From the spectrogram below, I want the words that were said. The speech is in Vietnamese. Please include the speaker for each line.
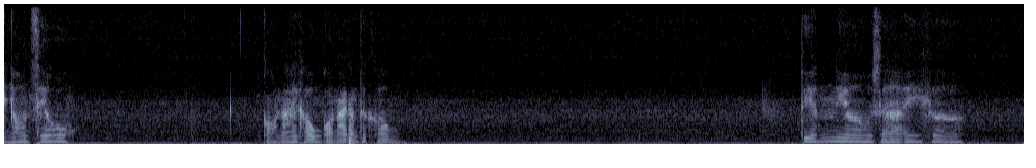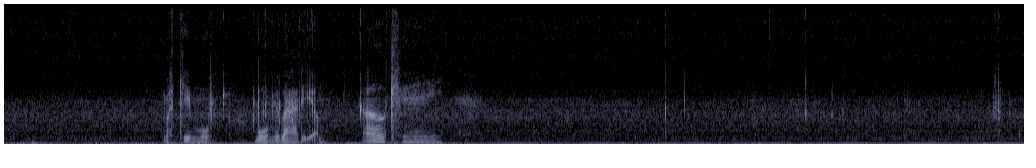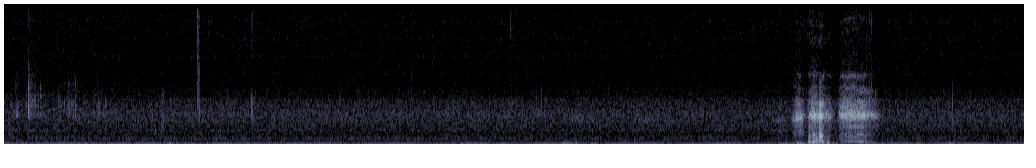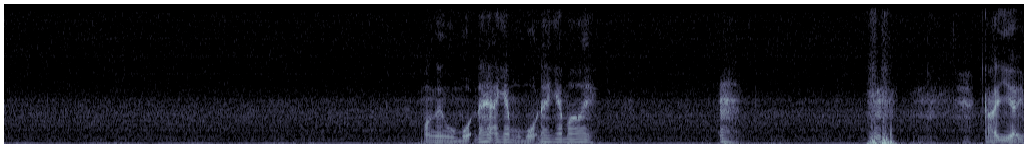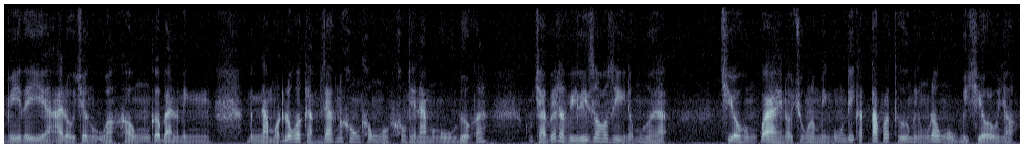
Speaker 1: Canyon siêu Còn ai không? Còn ai đang thức không? Tiếng yêu dài khờ Bạch Kim 1 43 điểm Ok anh em ngủ muộn đấy anh em ơi Cái gì vậy? Vì thì idol chưa ngủ à? Không, cơ bản là mình mình nằm một lúc á cảm giác nó không không ngủ không thể nào mà ngủ được á. Cũng chả biết là vì lý do gì nữa mọi người ạ. Chiều hôm qua thì nói chung là mình cũng đi cắt tóc các thứ mình cũng đâu ngủ buổi chiều đâu nhở.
